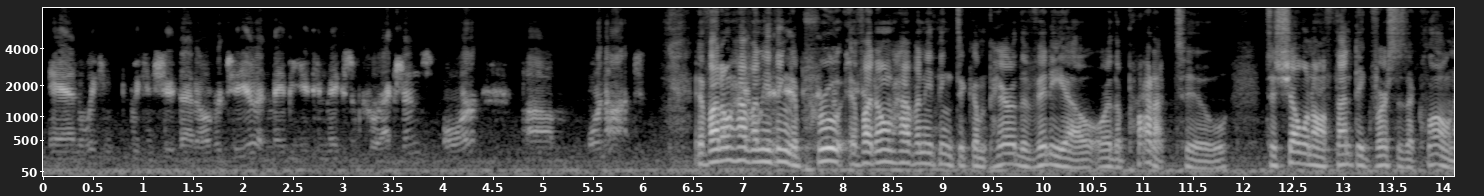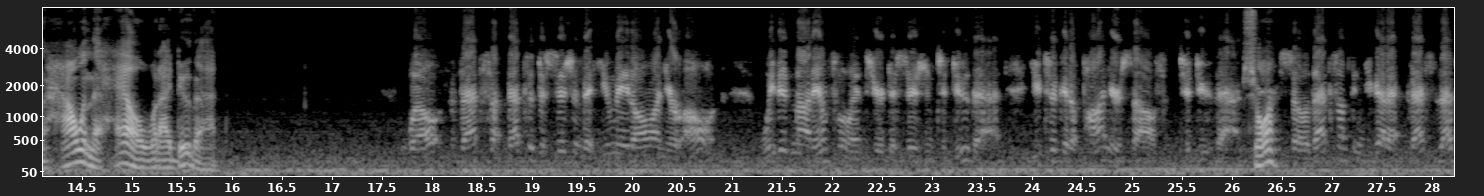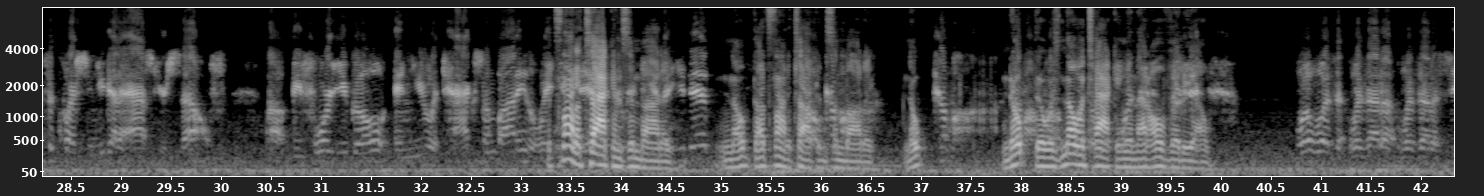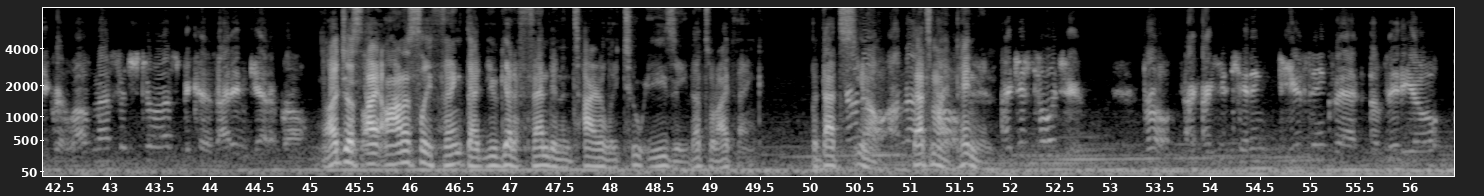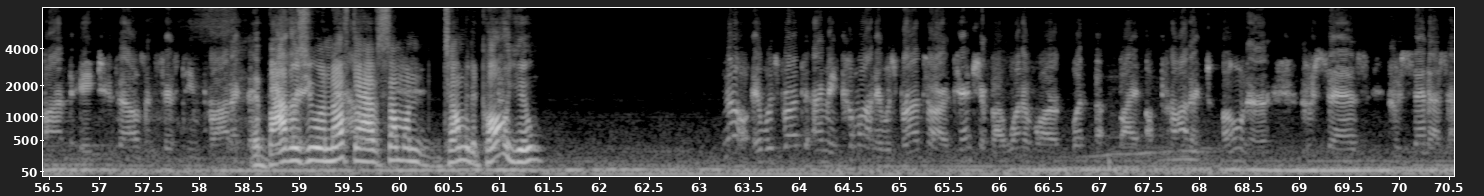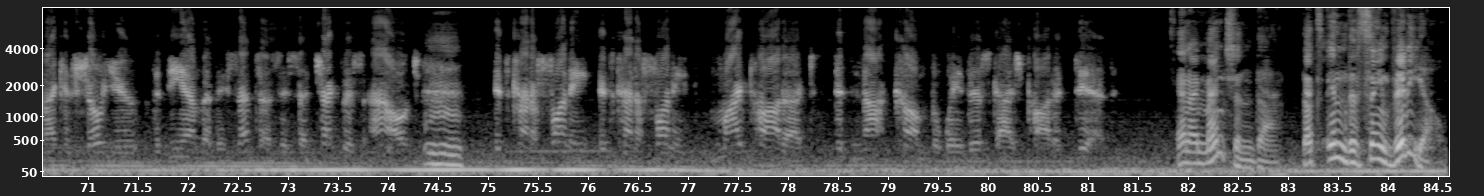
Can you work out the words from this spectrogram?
and we can we can shoot that over to you, and maybe you can make some corrections, or um, or not. If I don't have anything to prove, if I don't have anything to compare the video or the product to, to show an authentic versus a clone, how in the hell would I do that? Well, that's a, that's a decision that you made all on your own. We did not influence your decision to do that. You took it upon yourself to do that. Sure. So that's something you gotta. That's that's a question you gotta ask yourself uh, before you go and you attack somebody the way It's not attacking somebody. Nope, that's not attacking Oh, somebody. on. Nope. Come on. Nope, Come on, there was no attacking in that whole video. What was it? Was that a was that a secret love message to us? Because I didn't get it, bro. I just, I honestly think that you get offended entirely too easy. That's what I think. But that's, No, you know, no, not- that's my bro, opinion. I just told you, bro. Are, are you kidding? Do you think that a video on a 2015 product? It bothers you enough to have someone tell me to call you. No, it was brought to. I mean, come on! It was brought to our attention by one of our by a product owner who says who sent us, and I can show you the DM that they sent us. They said, "Check this out. hmm It's kind of funny. It's kind of funny. My product did not come the way this guy's product did." And I mentioned that. That's in the same video.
